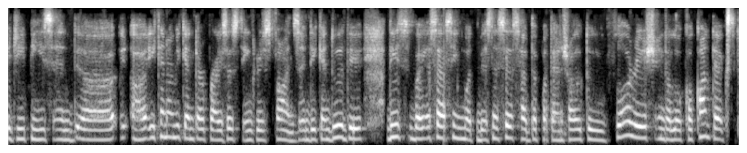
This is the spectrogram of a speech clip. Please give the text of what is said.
IGPs and uh, uh, economic enterprises to increase funds, and they can do the, this by assessing what businesses have the potential to flourish in the local context.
